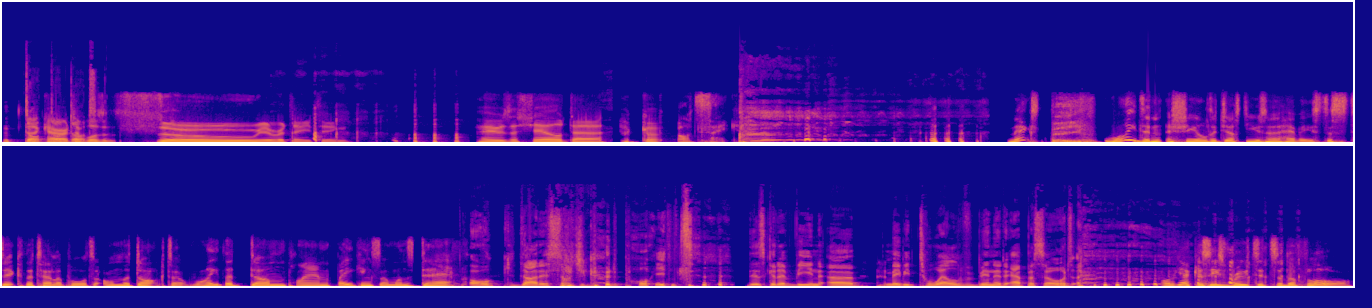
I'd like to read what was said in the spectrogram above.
That character wasn't so irritating. Who's Ashildr? For God's sake. Next beef. Why didn't Ashildr just use her heavies to stick the teleporter on the doctor? Why the dumb plan faking someone's death? Oh, that is such a good point. this could have been a maybe 12 minute episode. Oh yeah, because he's rooted to the floor.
